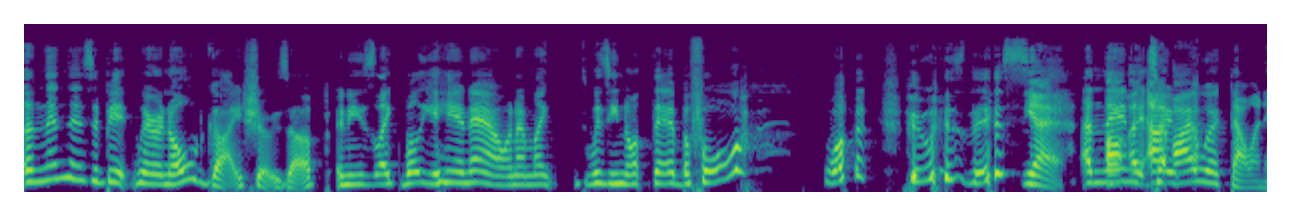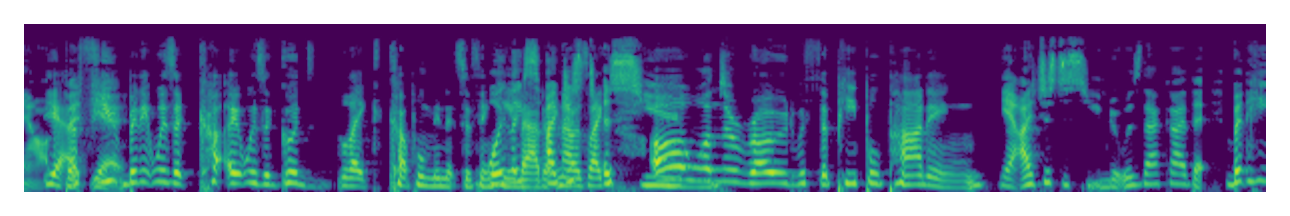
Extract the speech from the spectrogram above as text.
and then there's a bit where an old guy shows up and he's like, "Well, you're here now," and I'm like, "Was he not there before? what? Who is this?" Yeah, And then Uh, so I, worked that one out. yeah, but few, yeah. but it was a cu- it was a good like couple minutes of thinking Well, about it, I and I, was like, assumed. oh, on the road with the people parting. yeah, I just assumed it was that guy, but But he,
